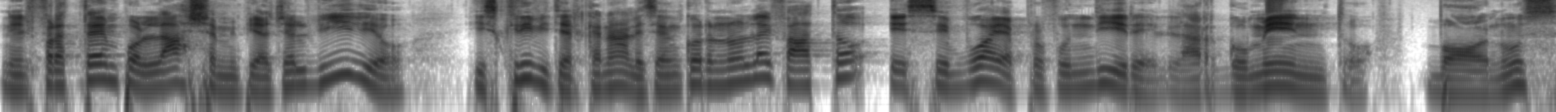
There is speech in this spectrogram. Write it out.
Nel frattempo lascia mi piace al video, iscriviti al canale se ancora non l'hai fatto e se vuoi approfondire l'argomento bonus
